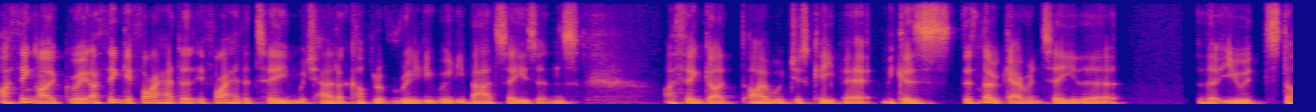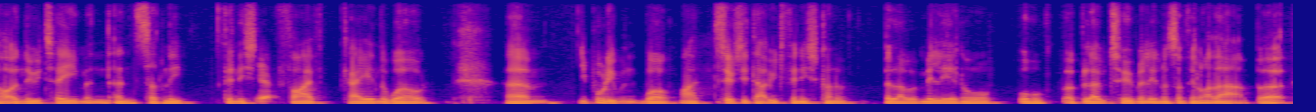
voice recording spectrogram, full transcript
i think i agree. I think if i had a if i had a team which had a couple of really really bad seasons i think i i would just keep it because there's no guarantee that that you would start a new team and, and suddenly finish Yeah. 5k in the world um, you probably wouldn't. Well, I seriously doubt you'd finish kind of below a million or or below two million or something like that. But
